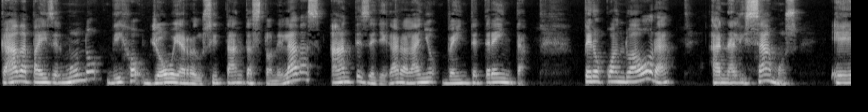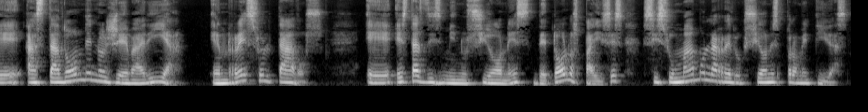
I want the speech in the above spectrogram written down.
Cada país del mundo dijo, yo voy a reducir tantas toneladas antes de llegar al año 2030. Pero cuando ahora analizamos eh, hasta dónde nos llevaría en resultados eh, estas disminuciones de todos los países, si sumamos las reducciones prometidas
